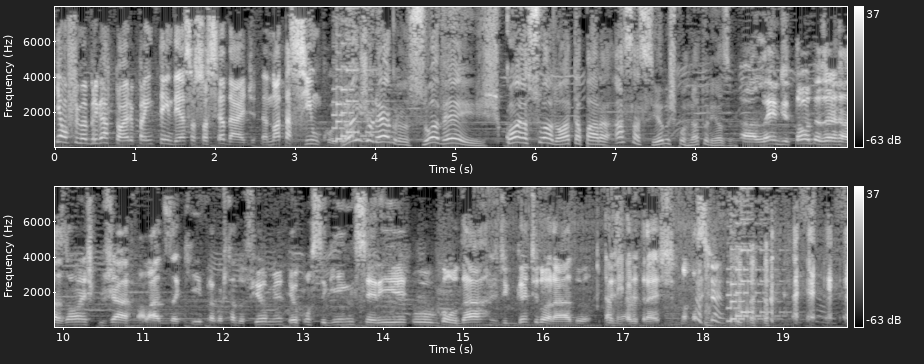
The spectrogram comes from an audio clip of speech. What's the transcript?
E é um filme obrigatório para entender essa sociedade. né? Nota 5. Anjo Negro, sua vez. Qual é a sua nota para Assassinos por Natureza? Além de todas as razões já faladas aqui pra gostar do filme, eu consegui inserir o Goldar gigante dourado nesse podcast. Nota 5.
